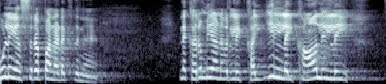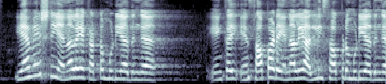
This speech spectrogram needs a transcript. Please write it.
ஊழியம் சிறப்பாக நடக்குதுன்னு. என்ன கருமையானவர்களை கையில்லை கால் இல்லை என் வேஷ்டி என்னாலேயே கட்ட முடியாதுங்க. என் கை என் சாப்பாடை என்னாலேயே அள்ளி சாப்பிட முடியாதுங்க.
